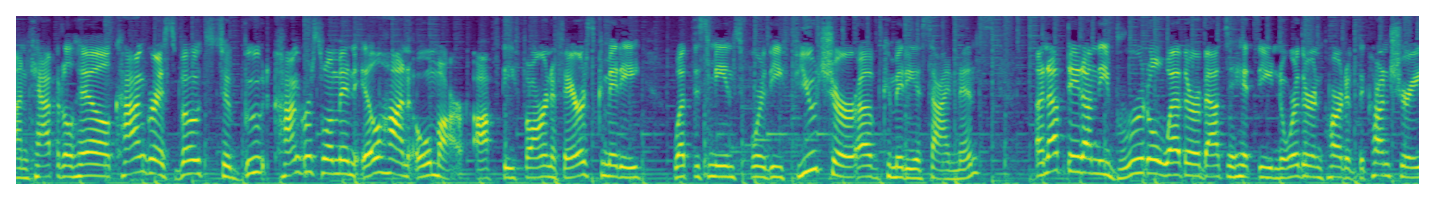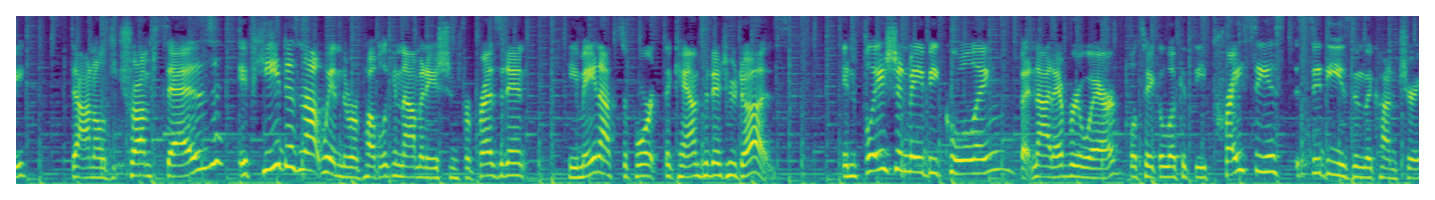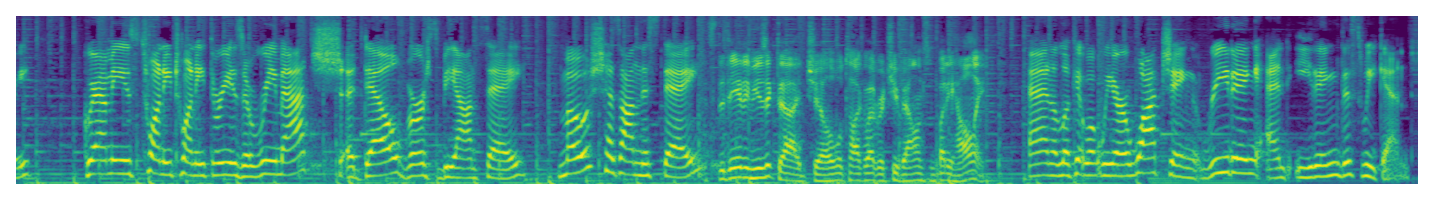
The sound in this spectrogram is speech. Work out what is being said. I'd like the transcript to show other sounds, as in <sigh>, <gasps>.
on Capitol Hill, Congress votes to boot Congresswoman Ilhan Omar off the Foreign Affairs Committee. What this means for the future of committee assignments. An update on the brutal weather about to hit the northern part of the country. Donald Trump says if he does not win the Republican nomination for president, he may not support the candidate who does. Inflation may be cooling, but not everywhere. We'll take a look at the priciest cities in the country. Grammys 2023 is a rematch Adele versus Beyonce. Mosheh has on this day. It's the day the music died, Jill. We'll talk about Ritchie Valens and Buddy Holly and a look at what we are watching, reading, and eating this weekend.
